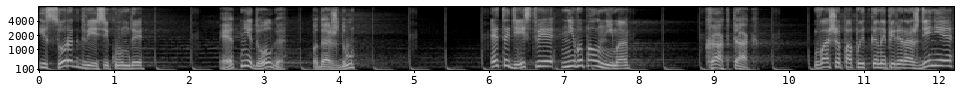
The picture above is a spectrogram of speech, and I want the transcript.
и 42 секунды. Это недолго. Подожду. Это действие невыполнимо. Как так? Ваша попытка на перерождение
